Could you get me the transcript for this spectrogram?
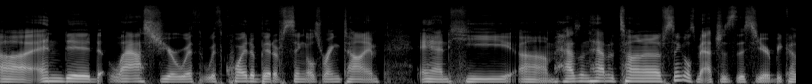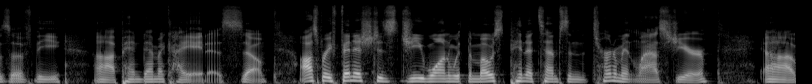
uh, ended last year with with quite a bit of singles ring time, and he um, hasn't had a ton of singles matches this year because of the uh, pandemic hiatus. So Ospreay finished his G1 with the most pin attempts in the tournament last year. Uh,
